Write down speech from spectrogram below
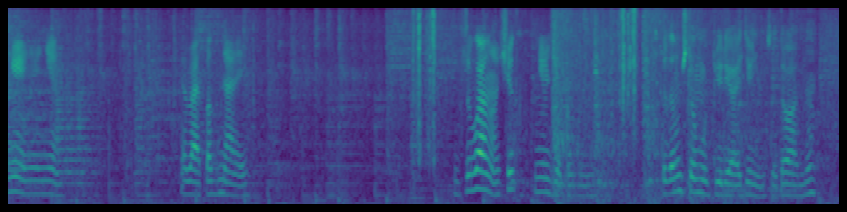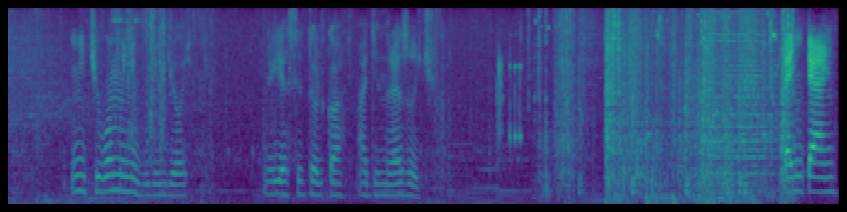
Не-не-не. Давай, погнали. Звоночек нельзя позвонить. Потому что мы переоденемся, да ладно. Ничего мы не будем делать. Если только один разочек. Тань-тань.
